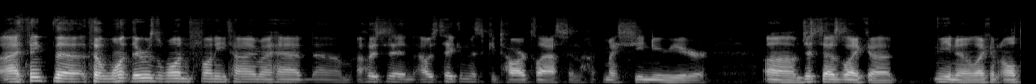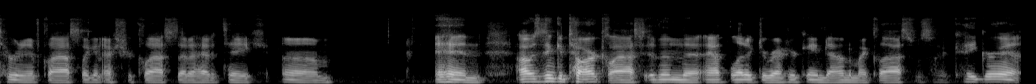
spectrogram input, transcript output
I think the the one there was one funny time I had. Um, I was in I was taking this guitar class in my senior year, um, just as like a you know like an alternative class, like an extra class that I had to take. Um, and I was in guitar class, and then the athletic director came down to my class, was like, "Hey Grant,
